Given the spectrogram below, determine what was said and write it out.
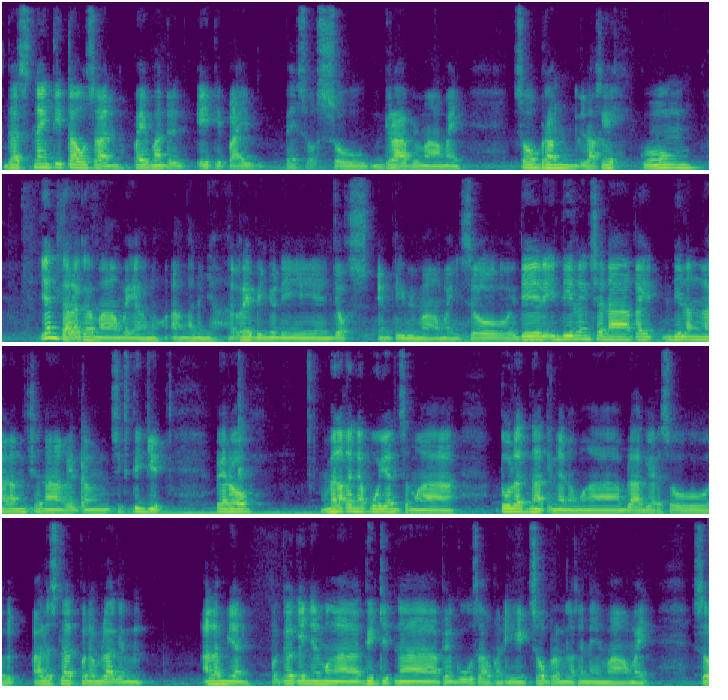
that's 90,585 pesos. So grabe mga may. Sobrang laki. Kung yan talaga mga may ano, ang ano niya, revenue ni Jokes MTV mga may. So hindi hindi lang siya nakakahit, hindi lang nga lang siya nakakahit ang 6 digit. Pero malaki na po yan sa mga tulad nating ano mga vlogger. So halos lahat po ng vlogger alam yan. Pag ganyan mga digit na pinag-uusapan, eh, sobrang laki na yun mga kamay. So,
